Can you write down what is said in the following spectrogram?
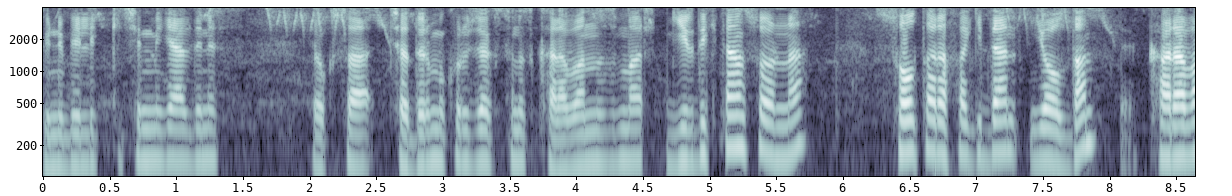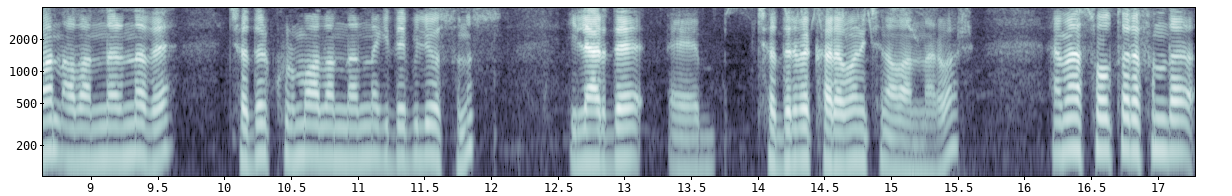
Günübirlik için mi geldiniz? Yoksa çadır mı kuracaksınız? Karavanınız mı var? Girdikten sonra sol tarafa giden yoldan karavan alanlarına ve çadır kurma alanlarına gidebiliyorsunuz. İleride e, çadır ve karavan için alanlar var. Hemen sol tarafında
